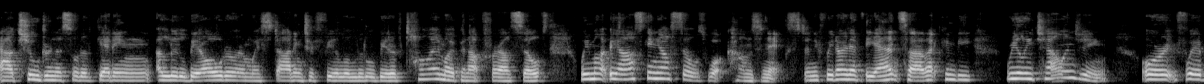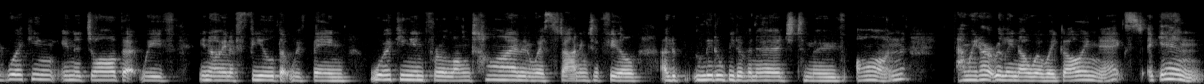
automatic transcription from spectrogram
our children are sort of getting a little bit older and we're starting to feel a little bit of time open up for ourselves, we might be asking ourselves what comes next. And if we don't have the answer, that can be really challenging or if we're working in a job that we've, you know, in a field that we've been working in for a long time and we're starting to feel a little bit of an urge to move on and we don't really know where we're going next. Again,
